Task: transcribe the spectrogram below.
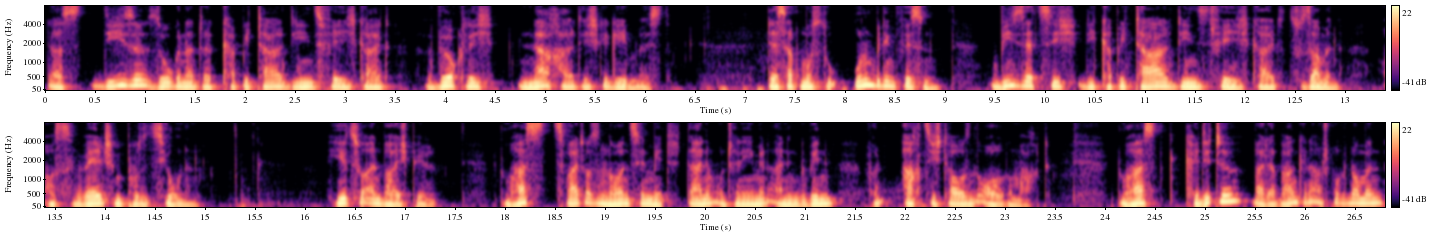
dass diese sogenannte Kapitaldienstfähigkeit wirklich nachhaltig gegeben ist. Deshalb musst du unbedingt wissen, wie setzt sich die Kapitaldienstfähigkeit zusammen, aus welchen Positionen. Hierzu ein Beispiel. Du hast 2019 mit deinem Unternehmen einen Gewinn von 80.000 Euro gemacht. Du hast Kredite bei der Bank in Anspruch genommen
